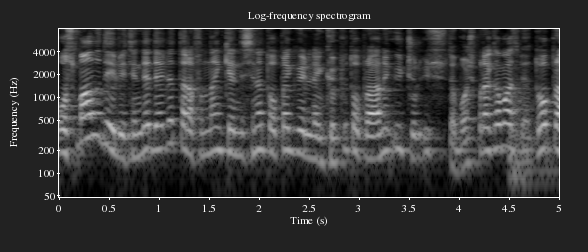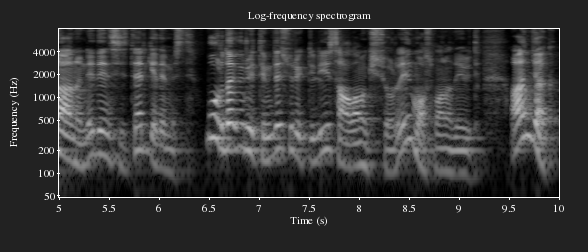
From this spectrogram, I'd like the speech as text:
Osmanlı Devleti'nde devlet tarafından kendisine toprak verilen köprü toprağını 3 yıl üst üste boş bırakamaz ve toprağını nedensiz terk edemezdi. Burada üretimde sürekliliği sağlamak istiyor değil mi Osmanlı Devleti? Ancak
